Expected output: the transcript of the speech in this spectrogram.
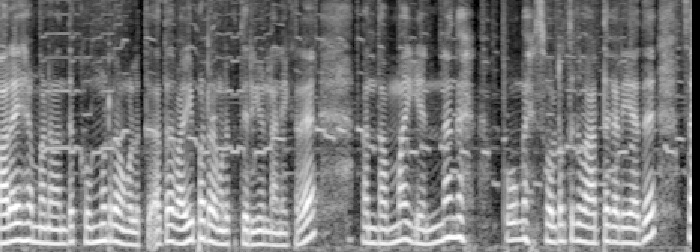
வரையம்மனை வந்து கும்பிட்றவங்களுக்கு அதாவது வழிபடுறவங்களுக்கு தெரியும்னு நினைக்கிறேன். அந்த அம்மா என்னங்க? போங்க சொல்கிறதுக்கு வார்த்தை கிடையாது. ஸோ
